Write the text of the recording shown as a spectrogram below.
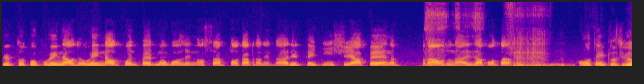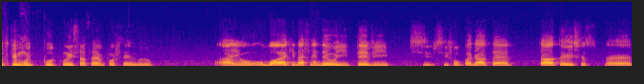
Ele tocou pro Reinaldo e o Reinaldo, quando pede uma bola, ele não sabe tocar para dentro da área. Ele tem que encher a perna para onde o nariz apontar. Ontem, inclusive, eu fiquei muito puto com isso, até postei no grupo. Aí o, o Boeck defendeu e teve, se, se for pegar até estatísticas, é,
